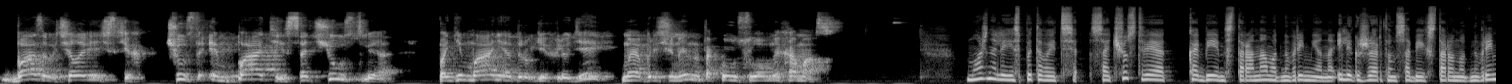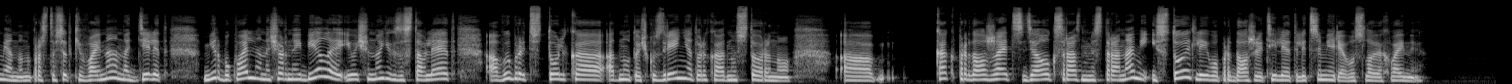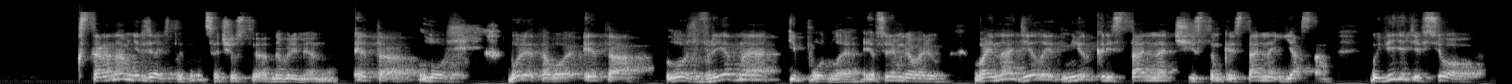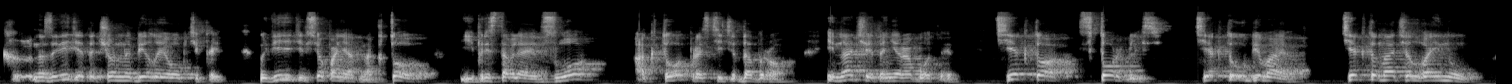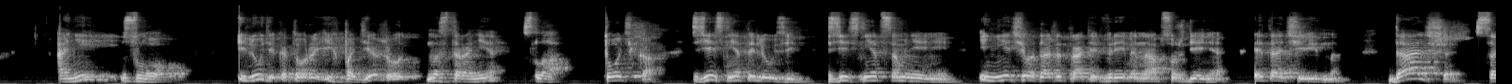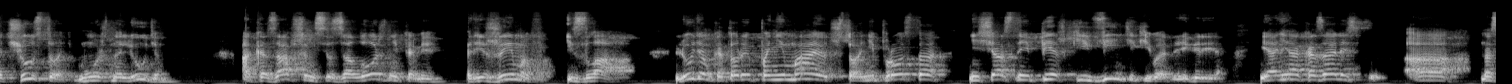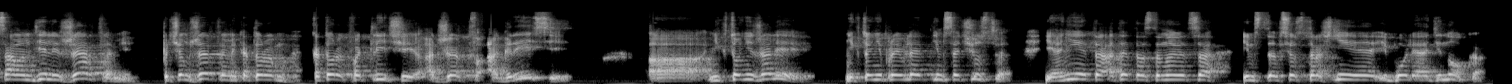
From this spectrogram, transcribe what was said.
базовых человеческих чувств эмпатии, сочувствия, понимания других людей, мы обречены на такой условный Хамас. Можно ли испытывать сочувствие к обеим сторонам одновременно или к жертвам с обеих сторон одновременно? Ну просто все-таки война, она делит мир буквально на черное и белое, и очень многих заставляет а, выбрать только одну точку зрения, только одну сторону. А, как продолжать диалог с разными сторонами, и стоит ли его продолжить, или это лицемерие в условиях войны? Сторонам нельзя испытывать сочувствие одновременно. Это ложь. Более того, это ложь вредная и подлая. Я все время говорю, война делает мир кристально чистым, кристально ясным. Вы видите все, назовите это черно-белой оптикой. Вы видите все понятно, кто и представляет зло, а кто, простите, добро. Иначе это не работает. Те, кто вторглись, те, кто убивают, те, кто начал войну, они зло. И люди, которые их поддерживают, на стороне зла. Точка. Здесь нет иллюзий, здесь нет сомнений. И нечего даже тратить время на обсуждение. Это очевидно. Дальше сочувствовать можно людям, оказавшимся заложниками режимов и зла. Людям, которые понимают, что они просто несчастные пешки и винтики в этой игре. И они оказались а, на самом деле жертвами, причем жертвами, которым, которых в отличие от жертв агрессии а, никто не жалеет, никто не проявляет к ним сочувствия. И они это, от этого становятся им все страшнее и более одиноко.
